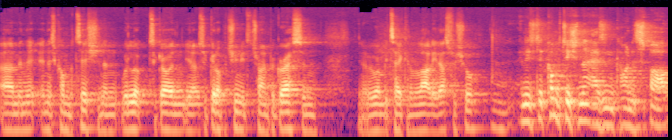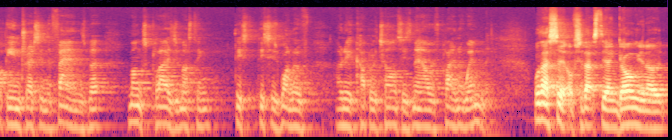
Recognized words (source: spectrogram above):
um, in, the, in this competition, and we look to go and you know it's a good opportunity to try and progress and. You know, we won't be taking them lightly, that's for sure. Yeah. And it's a competition that hasn't kind of sparked the interest in the fans, but amongst players, you must think this this is one of only a couple of chances now of playing at Wembley. Well, that's it. Obviously, that's the end goal. You know,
